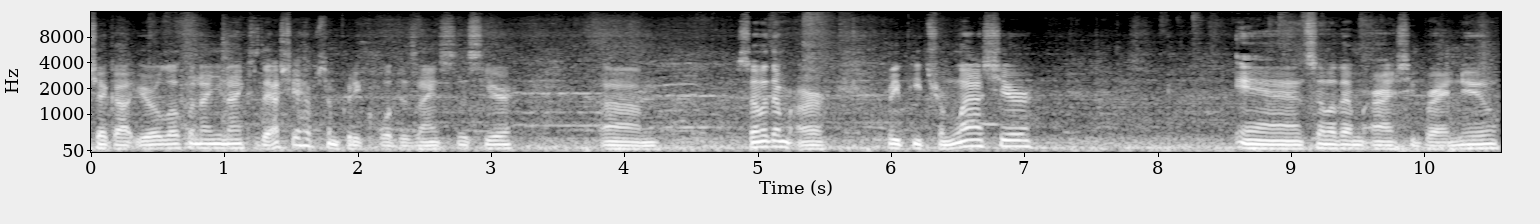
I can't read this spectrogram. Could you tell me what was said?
check out your local 99 because they actually have some pretty cool designs this year. Um, some of them are repeats from last year and some of them are actually brand new.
